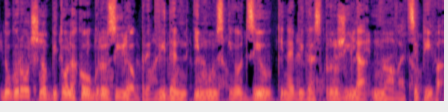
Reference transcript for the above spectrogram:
Dolgoročno bi to lahko ogrozilo predviden imunski odziv, ki naj bi ga sprožila nova cepiva.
